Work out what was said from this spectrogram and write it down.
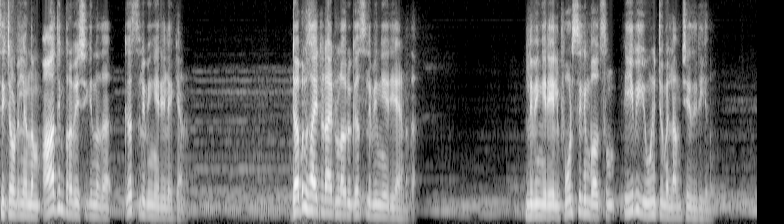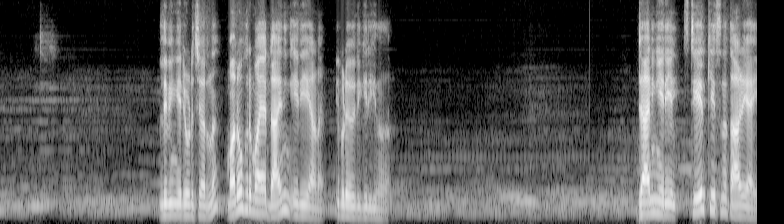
സിറ്റൗട്ടിൽ നിന്നും ആദ്യം പ്രവേശിക്കുന്നത് ഗസ് ലിവിംഗ് ഏരിയയിലേക്കാണ്. ഡബിൾ ഹൈറ്റഡ് ആയിട്ടുള്ള ഒരു ഗസ് ലിവിംഗ് ഏരിയ ആണത് ലിവിംഗ് ഏരിയയിൽ ഫോർ സീലിംഗ് വർക്ക്സും ടി വി യൂണിറ്റും എല്ലാം ചെയ്തിരിക്കുന്നു. ലിവിംഗ് ഏരിയയോട് ചേർന്ന് മനോഹരമായ ഡൈനിങ് ഏരിയയാണ് ഇവിടെ ഒരുക്കിയിരിക്കുന്നത്. ഡൈനിങ് ഏരിയയിൽ സ്റ്റെയർ കേസിന് താഴെയായി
